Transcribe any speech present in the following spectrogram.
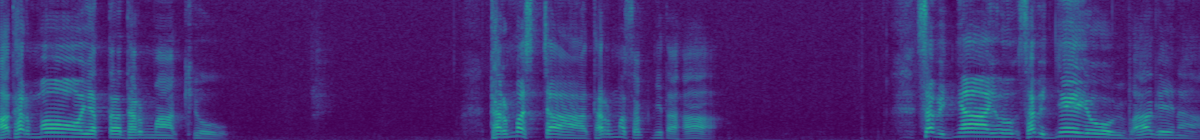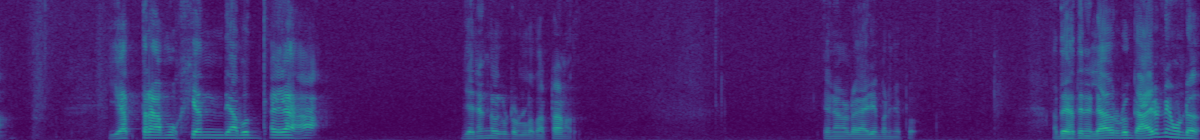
അധർമ്മോ എത്ര ധർമാഖ്യോ ധർമ്മശ്ച ധർമ്മസംജ്ഞിത സവിജ്ഞായോ സവിജ്ഞേയോ വിഭാഗേന. എത്ര മുഹ്യന്ത്യബുദ്ധയ ജനങ്ങൾക്കിട്ടുള്ള തട്ടാണത്. ജനങ്ങളുടെ കാര്യം പറഞ്ഞപ്പോൾ. അദ്ദേഹത്തിന് എല്ലാവരോടും കാരുണ്യമുണ്ട്.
